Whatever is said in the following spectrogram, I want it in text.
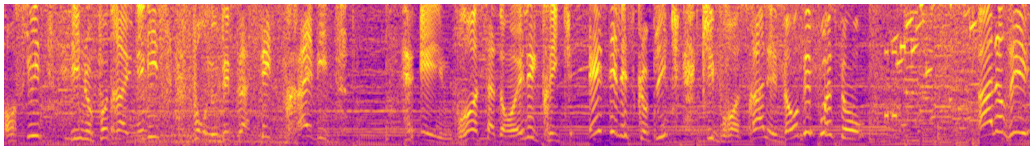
Ensuite, il nous faudra une hélice pour nous déplacer très vite. Et une brosse à dents électrique et télescopique qui brossera les dents des poissons. Allons-y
